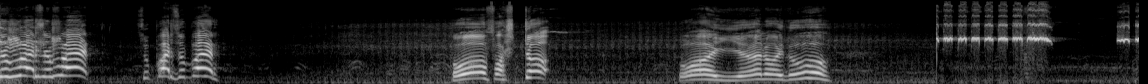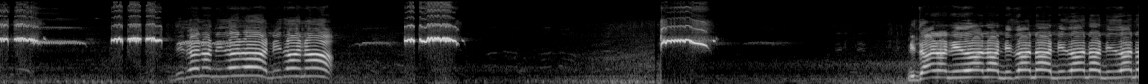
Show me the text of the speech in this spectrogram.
ಸೂಪರ್ ಸೂಪರ್ ಸೂಪರ್ ಸೂಪರ್ ಓ ಫಸ್ಟು ಓ, ಏನೋ ಇದು? ನಿಧಾನ ನಿಧಾನ ನಿಧಾನ. ನಿಧಾನ ನಿಧಾನ ನಿಧಾನ ನಿಧಾನ ನಿಧಾನ.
